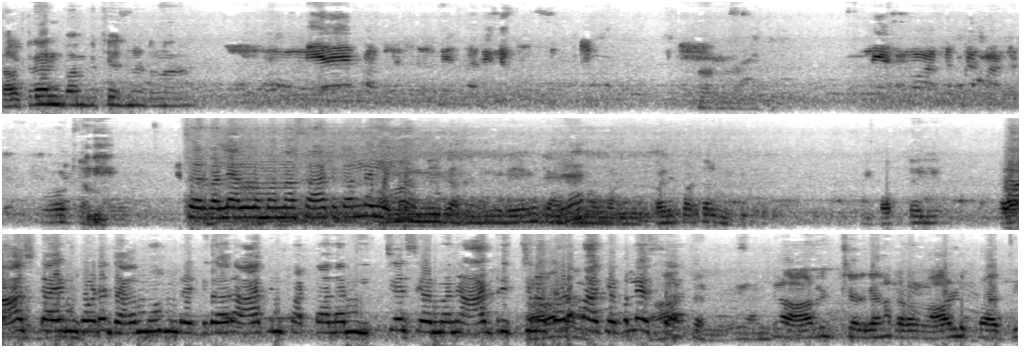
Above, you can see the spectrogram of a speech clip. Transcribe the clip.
కలెక్టర్ గారిని పంపించేసినట్టున్నారు? ఓకే సార్ వాళ్ళు. వెళ్ళమన్న మీకు అసలు పది పట్టాలు మీకు? లాస్ట్ టైం కూడా జగన్మోహన్ రెడ్డి గారు ఆపిన పట్టాలని ఇచ్చేసేయమని ఆర్డర్ ఇచ్చినా కూడా మాకు ఇవ్వలేదు సార్. అంటే ఆర్డర్ ఇచ్చారు కానీ అక్కడ రాళ్ళు పాతి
